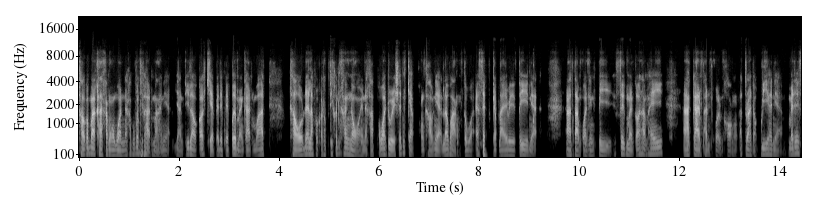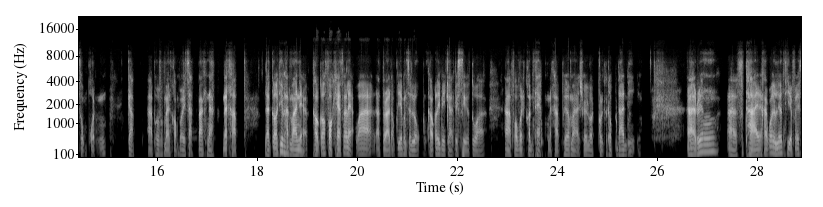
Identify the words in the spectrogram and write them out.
เขาก็มาคลายความกังวลนะครับเพราะว่าที่ผ่านมาเนี่ยอย่างที่เราก็เขียนไปในเปเปอร์เหมือนกันว่าเขาได้รับผลกระทบที่ค่อนข้างน้อยนะครับ เพราะว่า duration gap ของเขาเนี่ยระหว่างตัว asset กับ liability เนี่ยต่ำกว่า 1 ปี ซึ่งมันก็ทำให้การผันผวนของอัตราดอกเบี้ยเนี่ยไม่ได้ส่งผลกับ performance ของบริษัทมากนักนะครับ แล้วก็ที่ผ่านมาเนี่ยเขาก็ forecast แหละว่าอัตราดอกเบี้ยมันจะลงเขาก็เลยมีการไปซื้อตัว forward contract นะครับ เพื่อมาช่วยลดผลกระทบด้านนี้เรื่องสุดท้ายนะครับก็คือเรื่อง TFS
